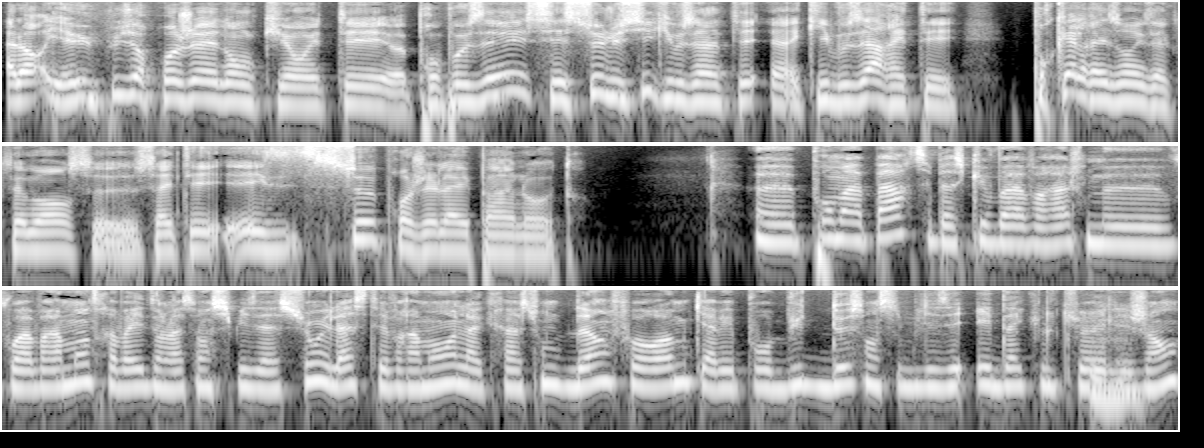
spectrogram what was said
Alors, il y a eu plusieurs projets donc qui ont été euh, proposés. C'est celui-ci qui vous a inté- euh, qui vous a arrêté. Pour quelle raison exactement ce, ça a été et ce projet-là et pas un autre? Euh, pour ma part, c'est parce que voilà, je me vois vraiment travailler dans la sensibilisation. Et là c'était vraiment la création d'un forum qui avait pour but de sensibiliser et d'acculturer les gens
